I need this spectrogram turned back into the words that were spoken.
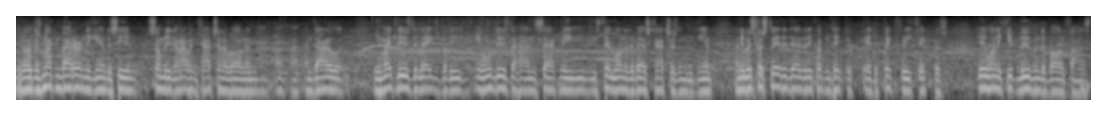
you know, there's nothing better in the game to see somebody going up and catching a ball. And, uh, and Darragh, he might lose the legs, but he, he won't lose the hands. Certainly, he's still one of the best catchers in the game. And he was frustrated there that he couldn't take the, uh, the quick free kick, but they want to keep moving the ball fast.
